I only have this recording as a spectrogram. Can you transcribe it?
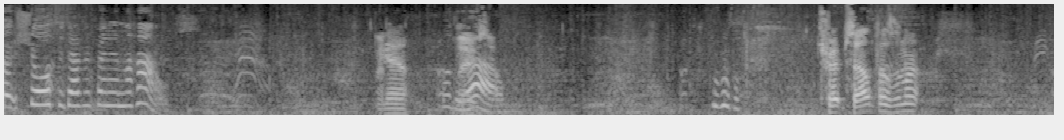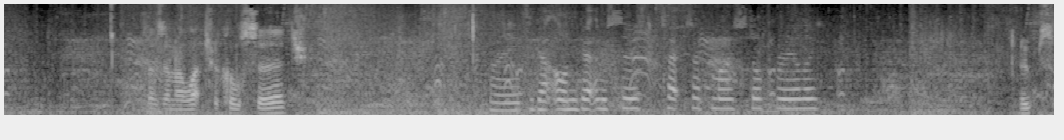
So it shorted everything in the house? Yeah. Bloody hell. Trips out, doesn't it? There's an electrical surge. I need to get on getting a surge protector for my stuff, really. Oops.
